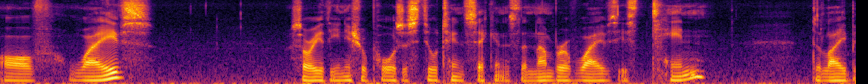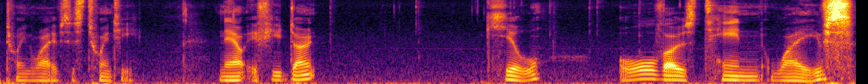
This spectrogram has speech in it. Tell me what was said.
of waves, sorry the initial pause is still 10 seconds, the number of waves is 10 delay between waves is 20. Now if you don't kill all those 10 waves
